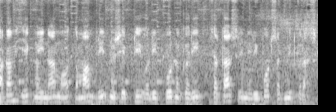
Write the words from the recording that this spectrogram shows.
આગામી એક મહિનામાં તમામ બ્રિજનું સેફટી ઓડિટ પૂર્ણ કરી સરકારશ્રીને રિપોર્ટ સબમિટ કરાશે.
